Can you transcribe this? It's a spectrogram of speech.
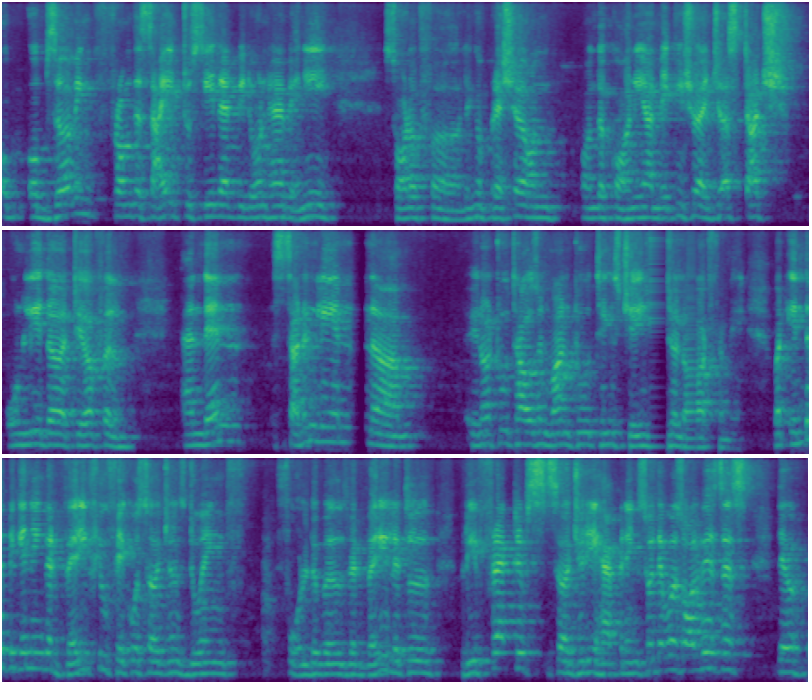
ob- observing from the side to see that we don't have any sort of uh, pressure on, on the cornea, making sure I just touch only the tear film. And then suddenly in um, you know 2001 two things changed a lot for me. But in the beginning there were very few phacosurgeons doing f- foldables. With very little refractive surgery happening. So there was always this there,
